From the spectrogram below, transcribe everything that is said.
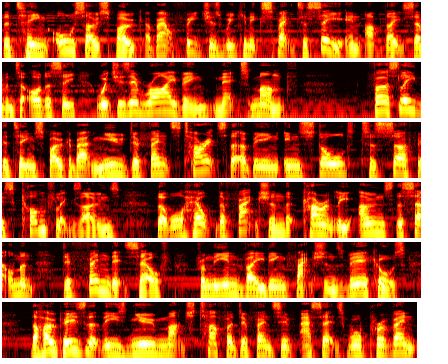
the team also spoke about features we can expect to see in update 7 to Odyssey which is arriving next month. Firstly the team spoke about new defence turrets that are being installed to surface conflict zones that will help the faction that currently owns the settlement defend itself from the invading factions vehicles the hope is that these new much tougher defensive assets will prevent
